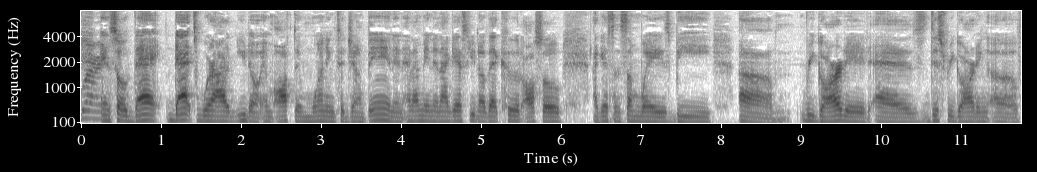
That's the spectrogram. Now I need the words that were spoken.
right. and so that that's where i you know am often wanting to jump in and, and i mean and i guess you know that could also i guess in some ways be um regarded as disregarding of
